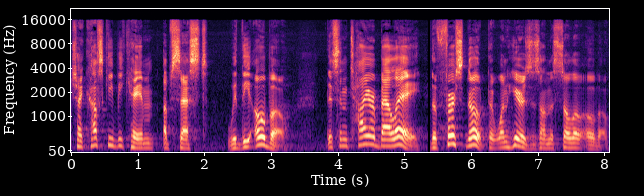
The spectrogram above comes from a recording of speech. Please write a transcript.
Tchaikovsky became obsessed with the oboe. This entire ballet, the first note that one hears is on the solo oboe.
